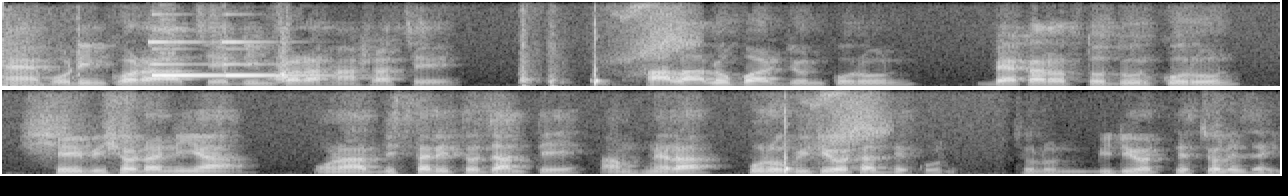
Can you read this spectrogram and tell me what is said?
হ্যাঁ বোর্ডিং করা আছে, ডিম পাড়া হাঁস আছে। হালাল উপার্জন করুন, বেকারত্ব দূর করুন, সেই বিষয়টা নিয়ে ওনার বিস্তারিত জানতে আপনারা পুরো ভিডিওটা দেখুন। চলুন ভিডিওতে চলে যাই।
